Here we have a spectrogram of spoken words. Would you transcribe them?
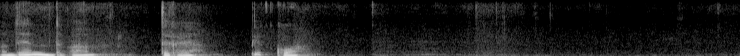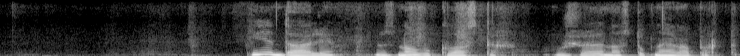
Один, два, три. Піко. І далі знову кластер. Уже наступний рапорт.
